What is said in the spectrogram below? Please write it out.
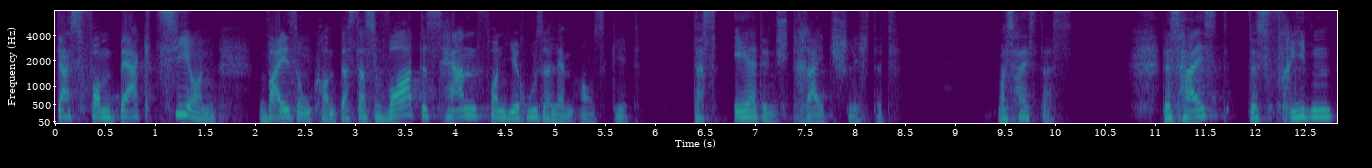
dass vom Berg Zion Weisung kommt, dass das Wort des Herrn von Jerusalem ausgeht, dass er den Streit schlichtet. Was heißt das? Das heißt, dass Frieden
